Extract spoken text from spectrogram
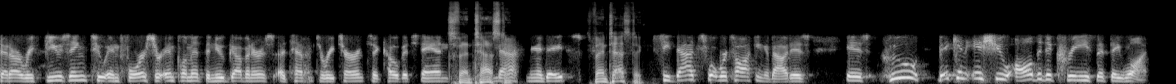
that are refusing to enforce or implement the new governor's attempt to return to COVID stands. It's fantastic. Mask mandates. It's fantastic. See, that's what we're talking about is is who they can issue all the decrees that they want.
